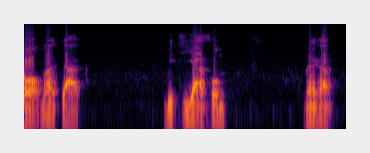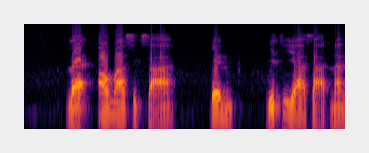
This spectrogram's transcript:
ออกมาจากวิทยาคม นะครับ และเอามาศึกษาเป็นวิทยาศาสตร์นั้น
